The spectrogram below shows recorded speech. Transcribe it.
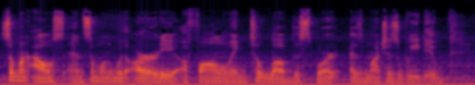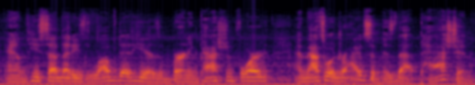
someone else and someone with already a following to love the sport as much as we do. And he said that he's loved it, he has a burning passion for it, and that's what drives him is that passion.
